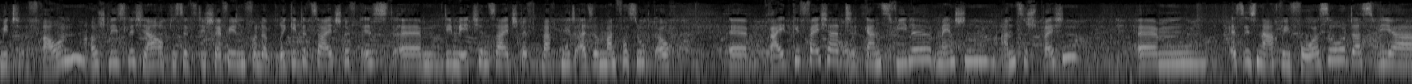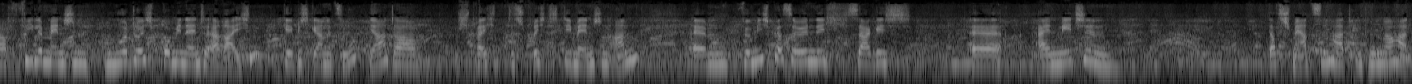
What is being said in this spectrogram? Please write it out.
mit Frauen ausschließlich, ja, ob das jetzt die Chefin von der Brigitte-Zeitschrift ist, ähm, die Mädchenzeitschrift macht mit. Also man versucht auch äh, breit gefächert ganz viele Menschen anzusprechen. Ähm, es ist nach wie vor so, dass wir viele Menschen nur durch Prominente erreichen, gebe ich gerne zu. Ja, da spricht, das spricht die Menschen an. Ähm, für mich persönlich sage ich, äh, ein Mädchen, das Schmerzen hat und Hunger hat,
